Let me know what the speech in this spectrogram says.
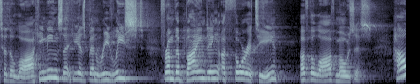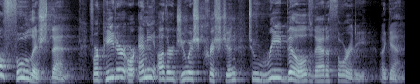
to the law, he means that he has been released from the binding authority of the law of Moses. How foolish, then, for Peter or any other Jewish Christian to rebuild that authority again.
